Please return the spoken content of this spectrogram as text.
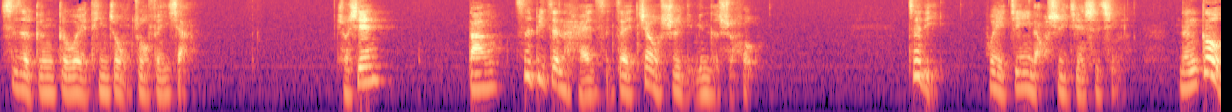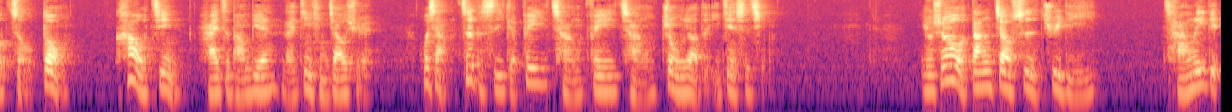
试着跟各位听众做分享。首先。当自闭症的孩子在教室里面的时候，这里会建议老师一件事情：能够走动靠近孩子旁边来进行教学。我想这个是一个非常非常重要的一件事情。有时候当教室距离长了一点，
